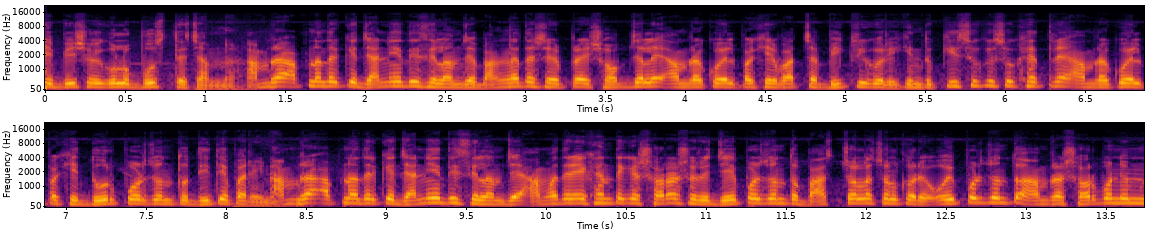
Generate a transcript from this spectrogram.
এই বিষয়গুলো বুঝতে চান না। আমরা আপনাদেরকে জানিয়ে দিয়েছিলাম যে বাংলাদেশের প্রায় সব জেলায় আমরা কোয়েল পাখির বাচ্চা বিক্রি করি, কিন্তু কিছু কিছু ক্ষেত্রে আমরা কোয়েল পাখি দূর পর্যন্ত দিতে পারি না। আমরা আপনাদেরকে জানিয়ে দিয়েছিলাম যে আমাদের এখান থেকে সরাসরি যে পর্যন্ত বাস চলাচল করে, ওই পর্যন্ত আমরা সর্বনিম্ন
